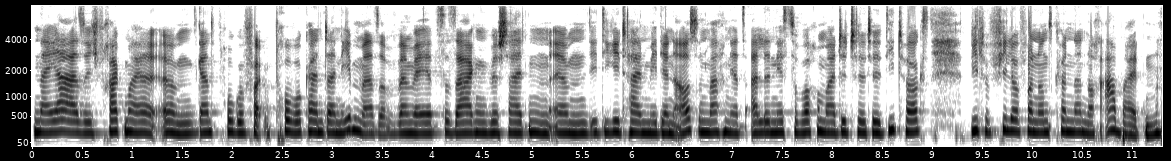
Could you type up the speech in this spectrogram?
Naja, also ich frage mal ähm, ganz provo provokant daneben. Also wenn wir jetzt so sagen, wir schalten ähm, die digitalen Medien aus und machen jetzt alle nächste Woche mal Digital Detox, wie viele von uns können dann noch arbeiten?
